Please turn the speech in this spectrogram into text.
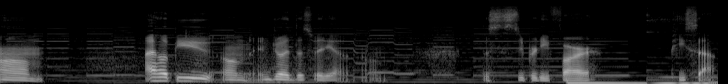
Um I hope you um enjoyed this video. Um, this is SuperDfar. Peace out.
